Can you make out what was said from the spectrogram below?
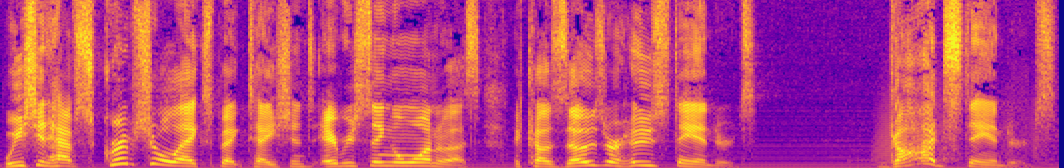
We should have scriptural expectations, every single one of us, because those are whose standards? God's standards,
